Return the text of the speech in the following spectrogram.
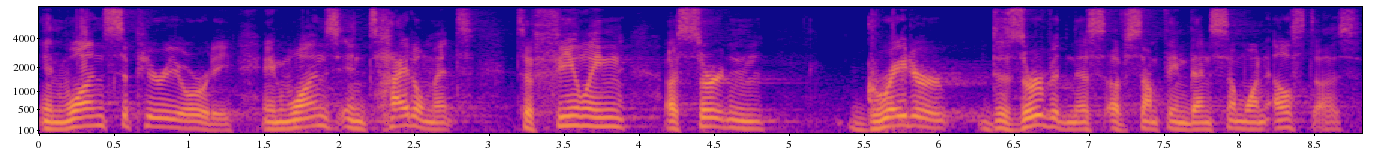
in one's superiority, in one's entitlement to feeling a certain greater deservedness of something than someone else does.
